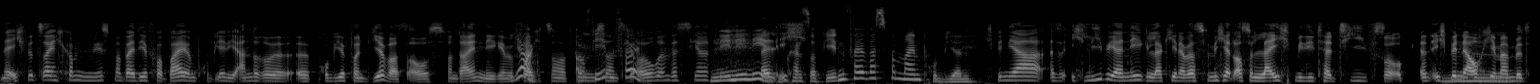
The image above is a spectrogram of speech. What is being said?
Na, ich würde sagen, ich komme demnächst mal bei dir vorbei und probiere die andere, äh, probiere von dir was aus, von deinen Nägeln, bevor ja, ich jetzt nochmal 25 Euro investiere. Nee, nee, nee, du ich, kannst auf jeden Fall was von meinem probieren. Ich bin ja, also ich liebe ja Nägel lackieren, aber das ist für mich halt auch so leicht meditativ. So. Und ich bin mm. ja auch jemand mit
